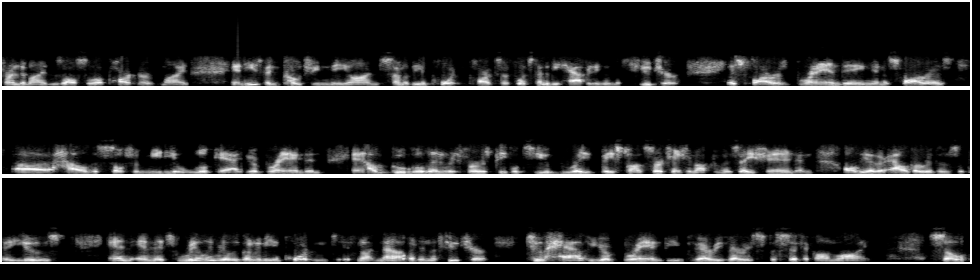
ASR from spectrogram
friend of mine who's also a partner of mine, and he's been coaching me on some of the important parts of what's going to be happening in the future as far as branding and as far as uh, how the social media look at your brand and, and how Google then refers people to you based on search engine optimization and all the other algorithms that they use. And, and it's really, really going to be important, if not now, but in the future, to have your brand be very, very specific online. So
